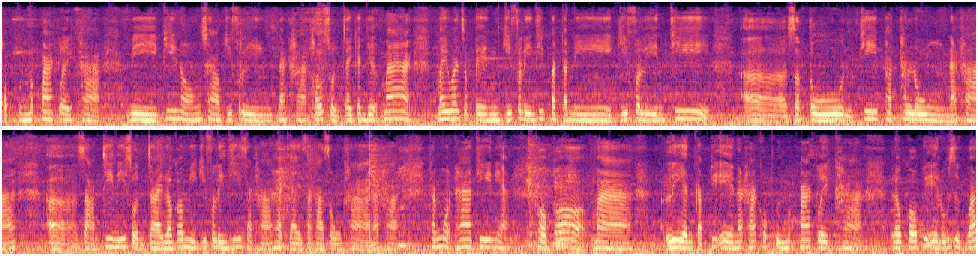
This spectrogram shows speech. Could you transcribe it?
ขอบคุณมาก ๆ เลยค่ะ มีพี่น้องชาวกิฟฟลินนะคะเขาสนใจกันเยอะมาก ไม่ว่าจะเป็นกิฟฟลินที่ปัตตานี กิฟฟลินที่สตูลที่พัทลุงนะคะ สามที่นี้สนใจแล้วก็มีกิฟฟลินที่สาขาหัดใหญ่สาขาสงขลานะคะ ทั้งหมด 5 ที่เนี่ยเขาก็มา เรียนกับพี่เอนะคะขอบคุณมาก ๆ เลยค่ะ แล้วก็พี่เอรู้สึกว่า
